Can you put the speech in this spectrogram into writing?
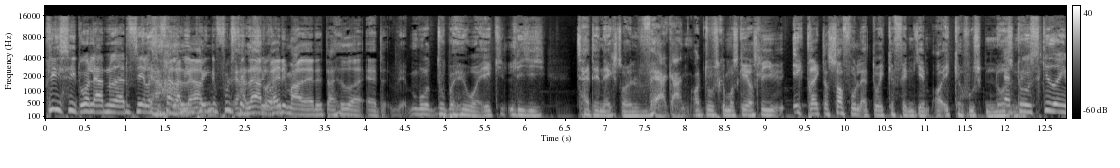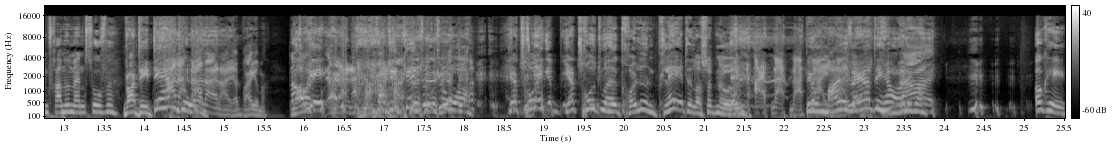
Please sig, du har lært noget af det, for ellers så falder min pointe jeg har fuldstændig lært rigtig meget af det, der hedder, at må- du behøver ikke lige tage den ekstra øl hver gang. Og du skal måske også lige ikke drikke dig så fuld, at du ikke kan finde hjem og ikke kan huske noget At som du helst. skider i en fremmed mands sofa. Var det det, han Nej, gjorde? nej, nej, nej, jeg brækkede mig. Nå, okay. Var det det, du gjorde? Jeg troede, jeg, jeg troede du havde krøllet en plat eller sådan noget. Nej, nej, nej. Det er jo meget værre, det her, Oliver. Nej. Okay.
